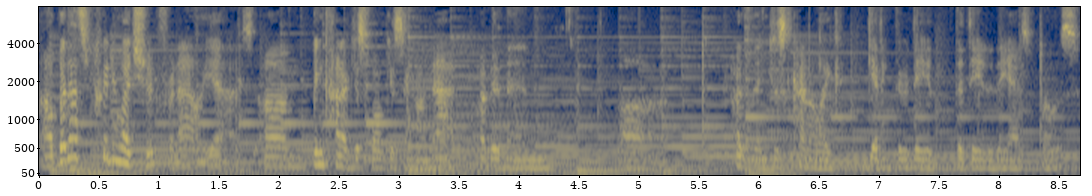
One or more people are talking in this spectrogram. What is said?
uh, but that's pretty much it for now. Yeah, um, been kind of just focusing on that, other than uh, other than just kind of like getting through day, the day to day, I suppose.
